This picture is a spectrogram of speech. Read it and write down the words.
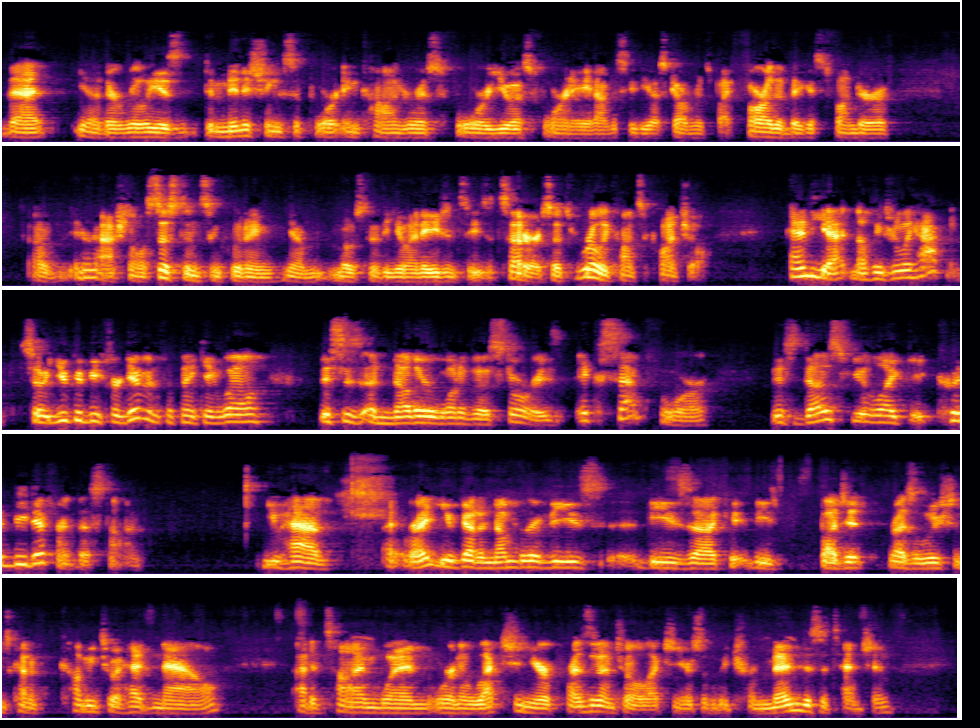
that you know there really is diminishing support in Congress for U.S. foreign aid. Obviously, the U.S. government's by far the biggest funder of, of international assistance, including you know most of the UN agencies, et cetera. So it's really consequential, and yet nothing's really happened. So you could be forgiven for thinking, well, this is another one of those stories, except for this does feel like it could be different this time. You have right, you've got a number of these these uh, these budget resolutions kind of coming to a head now at a time when we're an election year, a presidential election year, so there'll be tremendous attention.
